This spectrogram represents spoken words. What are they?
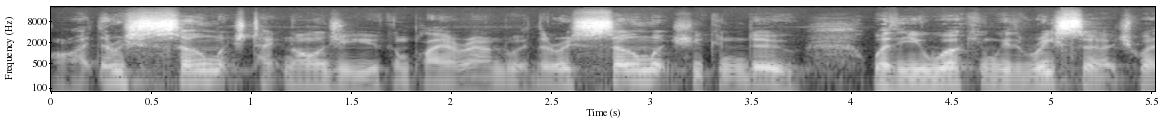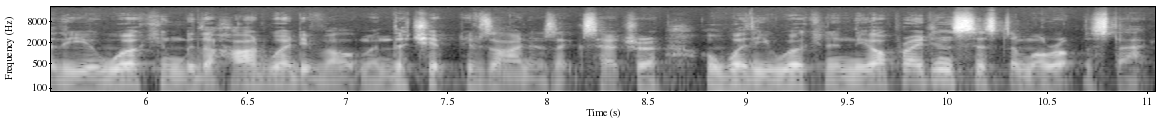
All right, there is so much technology you can play around with. There is so much you can do, whether you're working with research, whether you're working with the hardware development, the chip designers, etc., or whether you're working in the operating system or up the stack.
